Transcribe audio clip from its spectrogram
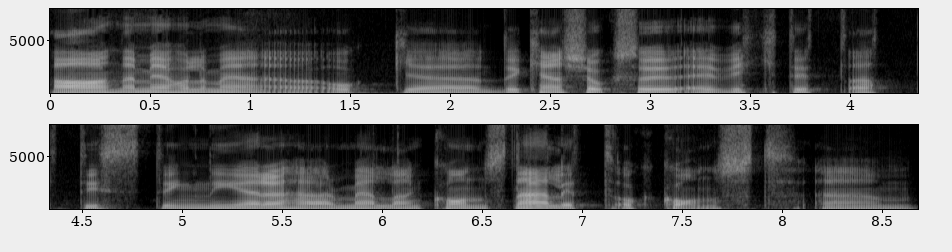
Ja, nej, men jag håller med och eh, det kanske också är viktigt att distinguera här mellan konstnärligt och konst. Um,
